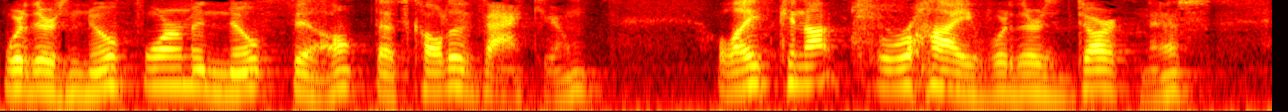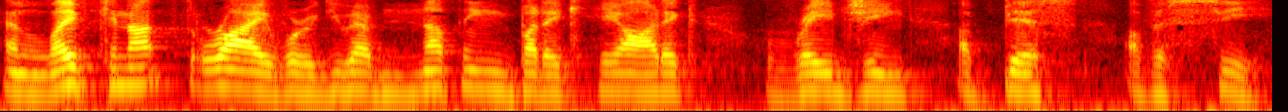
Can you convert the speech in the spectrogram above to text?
where there's no form and no fill. That's called a vacuum. Life cannot thrive where there's darkness. And life cannot thrive where you have nothing but a chaotic, raging abyss of a sea.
